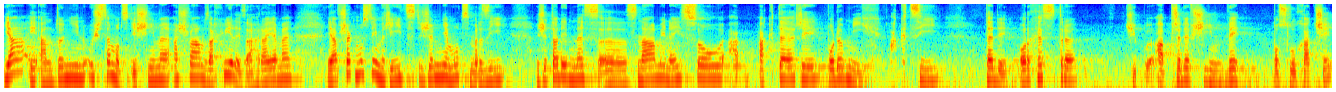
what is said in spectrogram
Já i Antonín už se moc těšíme, až vám za chvíli zahrajeme. Já však musím říct, že mě moc mrzí, že tady dnes eh, s námi nejsou aktéři podobných akcí, tedy orchestr a především vy, posluchači.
